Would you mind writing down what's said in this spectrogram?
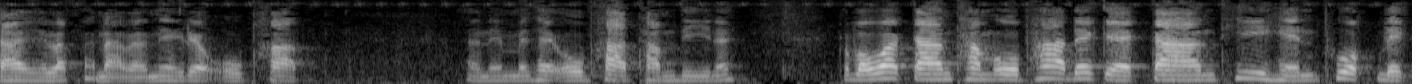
จัยลักษณะแบบนี้เรียกโอภาษอันนี้ไม่ใช่โอภาษทำดีนะก็บอกว่าการทำโอภาษได้แก่การที่เห็นพวกเด็ก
